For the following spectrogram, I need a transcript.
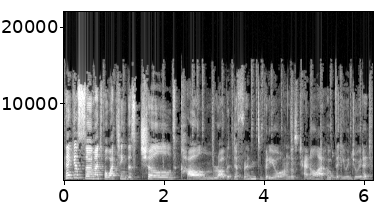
thank you so much for watching this chilled, calm, rather different video on this channel. I hope that you enjoyed it.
